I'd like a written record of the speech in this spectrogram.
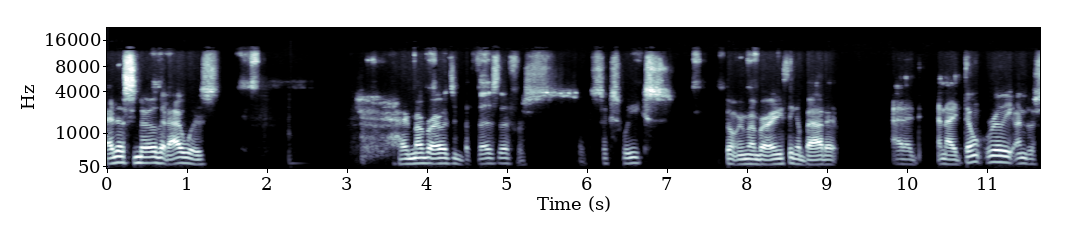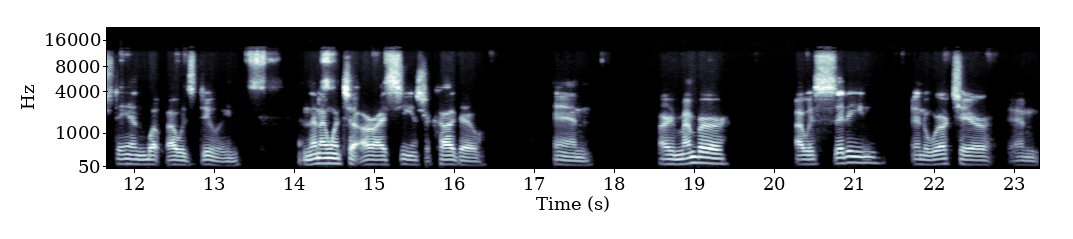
I just know that I was. I remember I was in Bethesda for six weeks. Don't remember anything about it, I, and I don't really understand what I was doing. And then I went to RIC in Chicago, and I remember I was sitting in a wheelchair, and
